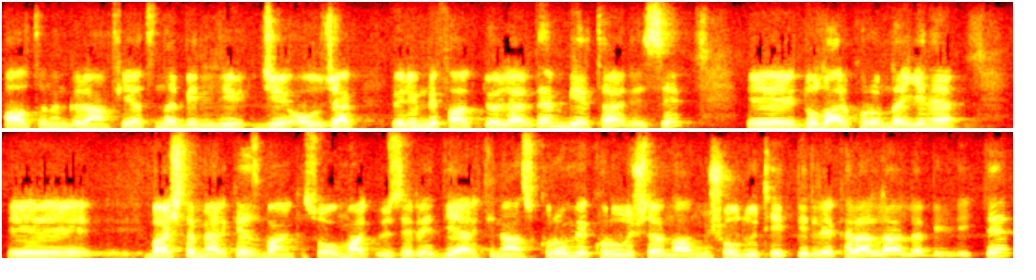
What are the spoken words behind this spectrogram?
altının gram fiyatında belirleyici olacak önemli faktörlerden bir tanesi. E, dolar kurunda yine e, başta Merkez Bankası olmak üzere diğer finans kurum ve kuruluşların almış olduğu tedbir ve kararlarla birlikte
